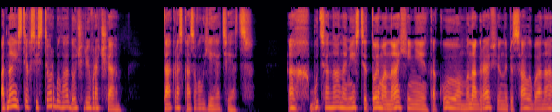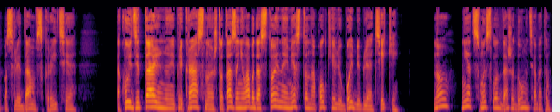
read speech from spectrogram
Одна из тех сестер была дочерью врача. Так рассказывал ей отец. Ах, будь она на месте той монахини, какую монографию написала бы она по следам вскрытия, такую детальную и прекрасную, что та заняла бы достойное место на полке любой библиотеки. Но нет смысла даже думать об этом.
